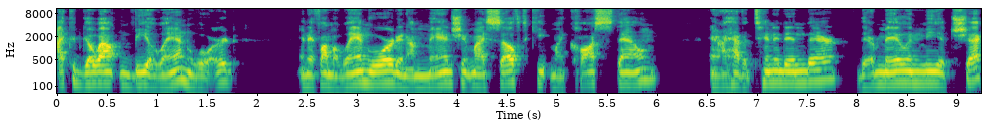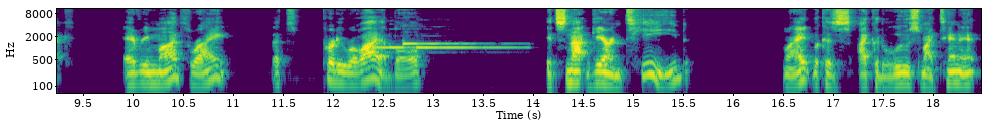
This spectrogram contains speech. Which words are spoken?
I could go out and be a landlord. And if I'm a landlord and I'm managing myself to keep my costs down, and I have a tenant in there, they're mailing me a check every month, right? That's pretty reliable. It's not guaranteed, right? Because I could lose my tenant,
